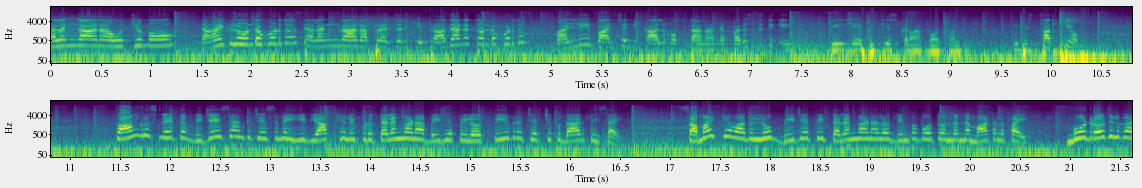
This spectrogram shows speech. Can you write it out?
తెలంగాణ ఉద్యమం నాయకులు ఉండకూడదు తెలంగాణ ప్రజలకి ప్రాధాన్యత ఉండకూడదు. మళ్ళీ బంచని కాలు మొక్కుతాననే పరిస్థితికి బీజేపీ తీసుకురాబోతుంది. ఇది సత్యం. కాంగ్రెస్ నేత విజయశాంతి చేసిన ఈ వ్యాఖ్యలు ఇప్పుడు తెలంగాణ బీజేపీలో తీవ్ర చర్చకు దారితీశాయి. సమైక్యవాదులను బీజేపీ తెలంగాణలో దింపబోతోందన్న మాటలపై మూడు రోజులుగా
